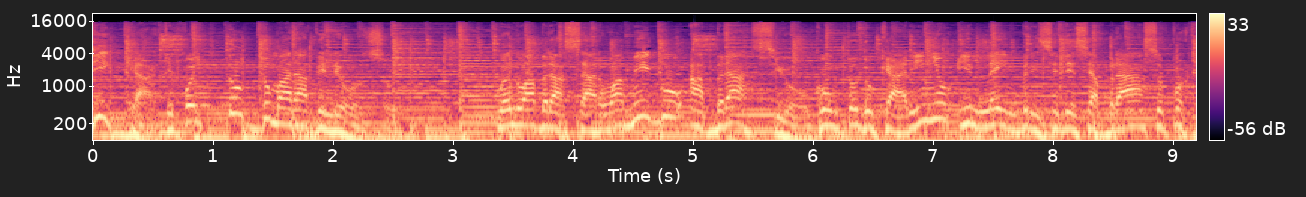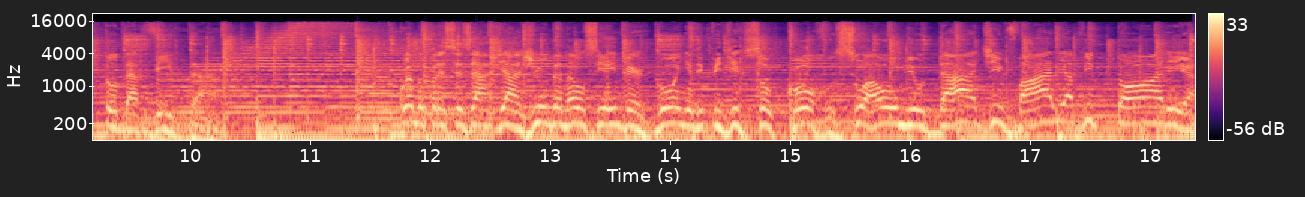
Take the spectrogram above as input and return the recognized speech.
Diga que foi tudo maravilhoso. Quando abraçar um amigo, abrace-o com todo carinho e lembre-se desse abraço por toda a vida. Quando precisar de ajuda, não se envergonhe de pedir socorro. Sua humildade vale a vitória.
